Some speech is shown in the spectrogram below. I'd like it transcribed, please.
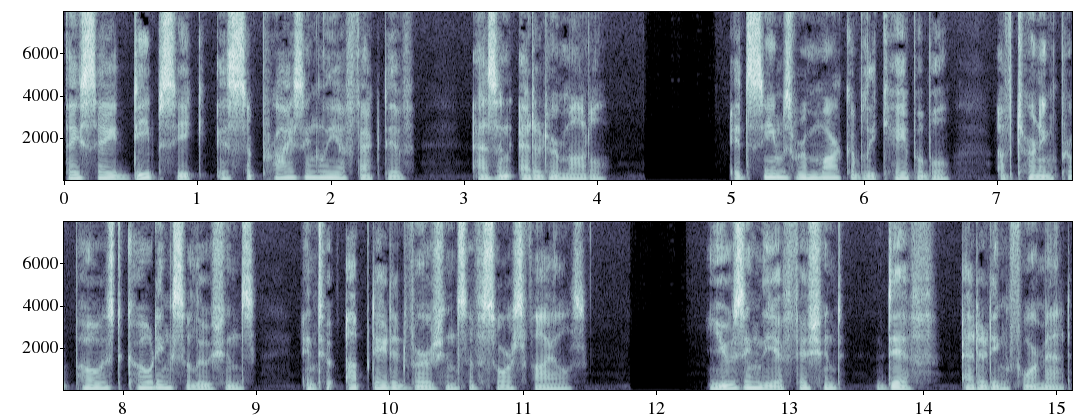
They say DeepSeek is surprisingly effective as an editor model. It seems remarkably capable of turning proposed coding solutions into updated versions of source files. Using the efficient diff editing format,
